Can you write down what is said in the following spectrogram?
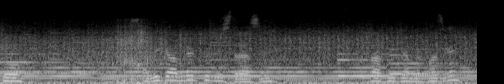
तो अभी का अपडेट कुछ इस तरह से ट्रैफ़िक में फंस गए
